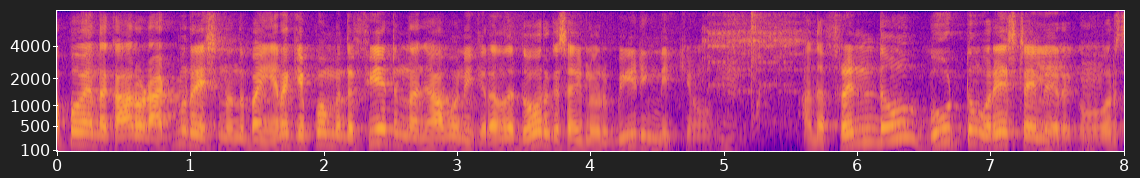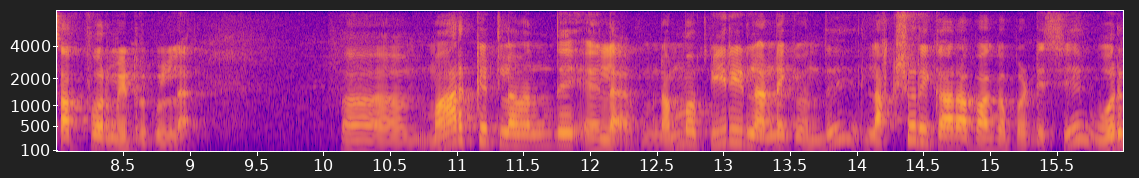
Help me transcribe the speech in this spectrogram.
அப்போவே அந்த காரோட அட்மிரேஷன் வந்து பாருங்க எனக்கு எப்பவும் இந்த ஃபியட் நான் ஞாபகம் நிற்கிறேன் அந்த டோருக்கு சைடில் ஒரு பீடிங் நிற்கும் அந்த ஃப்ரெண்டும் பூட்டும் ஒரே ஸ்டைலில் இருக்கும். ஒரு சப் ஃபோர் மீட்டருக்குள்ள மார்க்கெட்டில் வந்து இல்லை நம்ம பீரியடில் அன்னைக்கு வந்து லக்ஸுரி காராக பார்க்கப்பட்டுச்சு. ஒரு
